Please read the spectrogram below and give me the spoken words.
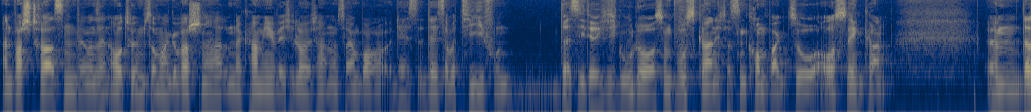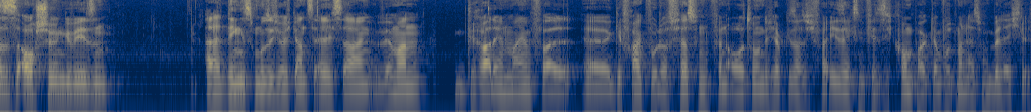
an Waschstraßen, wenn man sein Auto im Sommer gewaschen hat und da kamen irgendwelche Leute an und sagen, boah, der ist, der ist aber tief und das sieht richtig gut aus und wusste gar nicht, dass ein Kompakt so aussehen kann. Ähm, das ist auch schön gewesen Allerdings muss ich euch ganz ehrlich sagen, wenn man gerade in meinem Fall äh, gefragt wurde, was fährst du für ein Auto und ich habe gesagt, ich fahre E46 Kompakt, dann wurde man erstmal belächelt.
